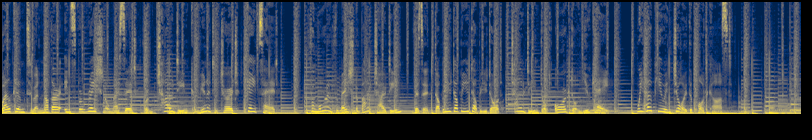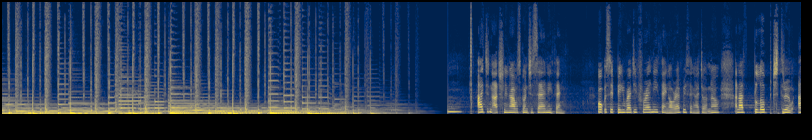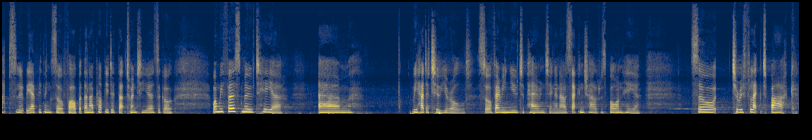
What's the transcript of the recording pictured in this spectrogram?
Welcome to another inspirational message from Chowdene Community Church, Gateshead. For more information about Chowdene, visit www.chowdene.org.uk. We hope you enjoy the podcast. I didn't actually know I was going to say anything. What was it, being ready for anything or everything? I don't know. And I've blubbed through absolutely everything so far, but then I probably did that 20 years ago. When we first moved here, um, we had a two year old, so very new to parenting, and our second child was born here. So to reflect back,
